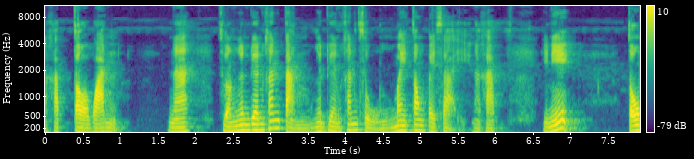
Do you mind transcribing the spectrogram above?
นะครับต่อวันนะส่วนเงินเดือนขั้นต่ำเงินเดือนขั้นสูงไม่ต้องไปใส่นะครับ ทีนี้ตรง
